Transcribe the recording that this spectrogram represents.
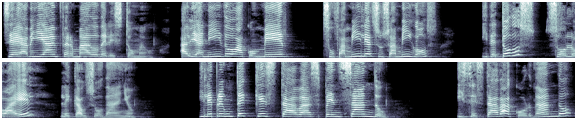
se había enfermado del estómago. Habían ido a comer su familia, sus amigos, y de todos, solo a él le causó daño. Y le pregunté qué estabas pensando. Y se estaba acordando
